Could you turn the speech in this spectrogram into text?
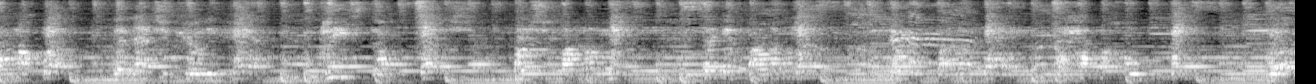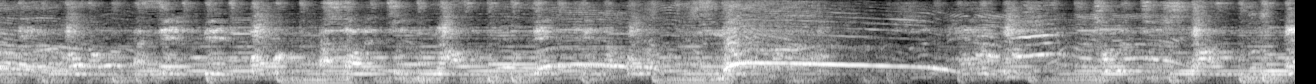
on my butt, then at your curly hair. Please don't touch. First you find my second find my third find my daddy. I have a whole I said been over. I started to know, then came up over. Smell. Had a told her to stop.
